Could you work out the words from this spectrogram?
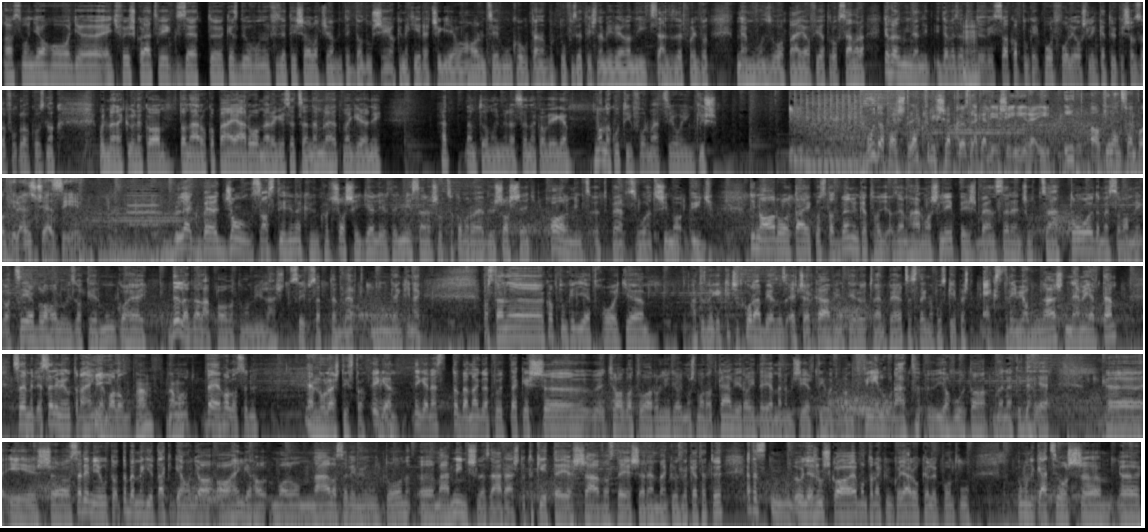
Azt mondja, hogy ö, egy főiskolát végzett ö, kezdőóvónő fizetése alacsonyabb, mint egy dadusé, akinek érettségije van. 30 év munka után a bruttó fizetés nem érje el a 400 ezer forintot, nem vonzó a pálya a fiatalok számára. Gyakorlatilag minden id- ide vezethető uh-huh. vissza. Kaptunk egy portfóliós linket, ők is azzal foglalkoznak, hogy menekülnek a tanárok a pályáról, mert egész egyszerűen nem lehet megélni. Hát nem tudom, hogy mi lesz ennek a vége. Vannak útinformációink is. Budapest legfrissebb közlekedési hírei, itt a 90.9 jazz Black Belt Jones azt írja nekünk, hogy Sassegy elért egy Mészáros utca kamaraerdő Sassegy 35 perc volt, sima ügy. Tina arról tájékoztat bennünket, hogy az M3-as lépésben Szerencs utcától, de messze van még a cél, Blaha Lujza tér munkahely, de legalább hallgatom a millást. Szép szeptembert mindenkinek. Aztán kaptunk egy ilyet, hogy hát ez még egy kicsit korábbi, ez az Ecser Kávin tér 50 perc, ez tegnaphoz képest extrém javulás, nem értem. Szerémi, úton a hengermalom Nem? Nem a- út, de valószínű. Nem nullás tiszta. Igen, igen, igen ezt többen meglepődtek, és uh, egy hallgató arról írja, hogy most maradt kávéra ideje, mert nem is érti, hogy valami fél órát javult a menet ideje. És a Szerémi úton, többen megírták, igen, hogy a, a hengermalomnál, a Szerémi úton már nincs lezárás, tehát a két teljes sáv az teljesen rendben közlekedhető. Hát ezt ugye Zsuska elmondta nekünk a járókelők.hu kommunikációs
